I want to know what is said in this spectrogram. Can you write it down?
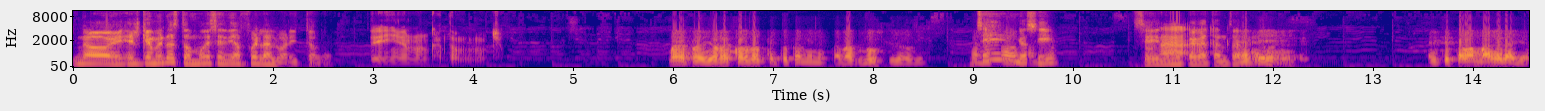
No, el que menos tomó ese día fue el Alvarito, güey. Sí, yo nunca tomo mucho. Bueno, pero yo recuerdo que tú también estabas lúcido. güey. No Sí, yo tan sí. mal. Sí, no me Ah. pega tanto. El que, el que estaba mal era yo.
